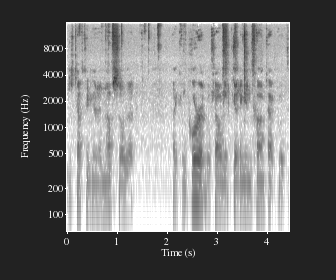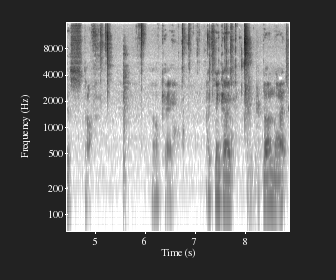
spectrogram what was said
just have to get enough so that I can pour it without it getting in contact with this stuff. Okay, I think I've done that.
